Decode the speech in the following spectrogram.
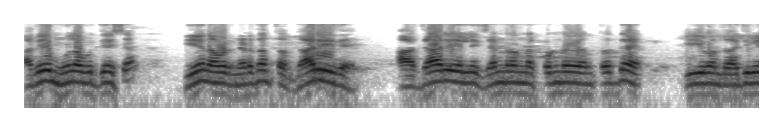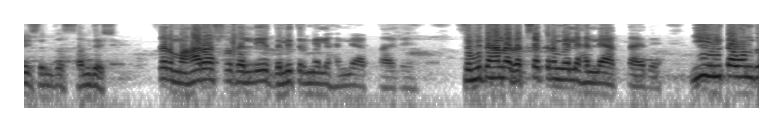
ಅದೇ ಮೂಲ ಉದ್ದೇಶ, ಏನು ಅವರು ನಡೆದಂಥ ದಾರಿ ಇದೆ, ಆ ದಾರಿಯಲ್ಲಿ ಜನರನ್ನು ಕೊಂಡೊಯ್ಯುವಂಥದ್ದೇ ಈ ಒಂದು ಅಧಿವೇಶನದ ಸಂದೇಶ. ಸರ್, ಮಹಾರಾಷ್ಟ್ರದಲ್ಲಿ ದಲಿತರ ಮೇಲೆ ಹಲ್ಲೆ ಆಗ್ತಾ ಇದೆ, ಸಂವಿಧಾನ ರಕ್ಷಕರ ಮೇಲೆ ಹಲ್ಲೆ ಆಗ್ತಾ ಇದೆ. ಈ ಇಂಥ ಒಂದು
